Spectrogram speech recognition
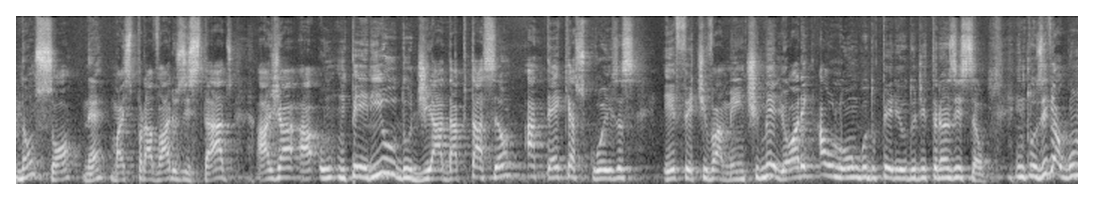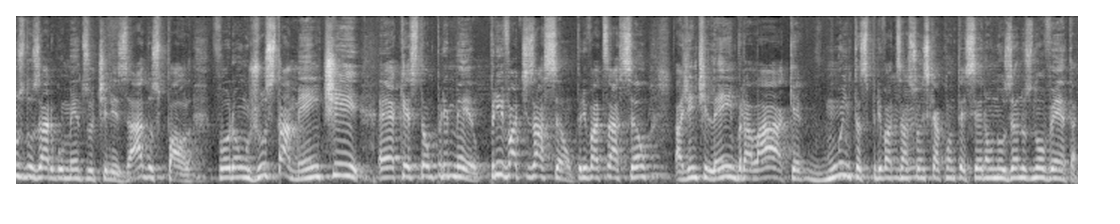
não só, né? Mas para vários estados, haja um, um período de adaptação até que as coisas efetivamente melhorem ao longo do período de transição. Inclusive, alguns dos argumentos utilizados, Paula, foram justamente é, a questão, primeiro, privatização. Privatização, a gente lembra lá que muitas privatizações uhum. que aconteceram nos anos 90.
